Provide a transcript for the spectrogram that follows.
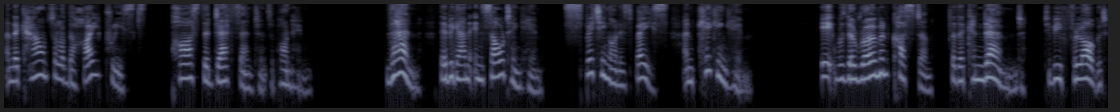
and the council of the high priests passed the death sentence upon him. Then they began insulting him, spitting on his face, and kicking him. It was the Roman custom for the condemned to be flogged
